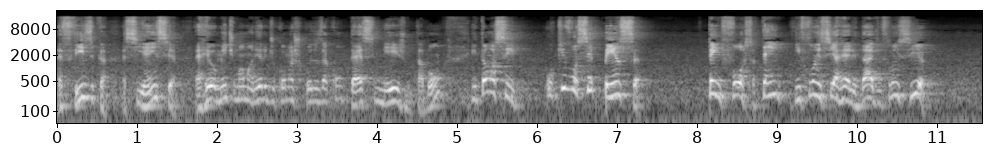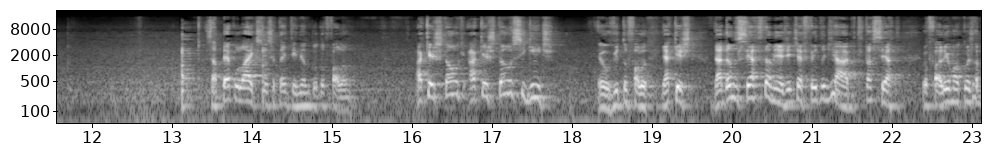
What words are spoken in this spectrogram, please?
é física, é ciência, é realmente uma maneira de como as coisas acontecem mesmo, tá bom? Então, assim, o que você pensa tem força? Tem. Influencia a realidade? Influencia. Sapeca o like se você está entendendo o que eu estou falando. A questão, a questão é o seguinte: é, o Vitor falou, e a questão, dá dando certo também, a gente é feito de hábito, tá certo. Eu falei uma coisa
